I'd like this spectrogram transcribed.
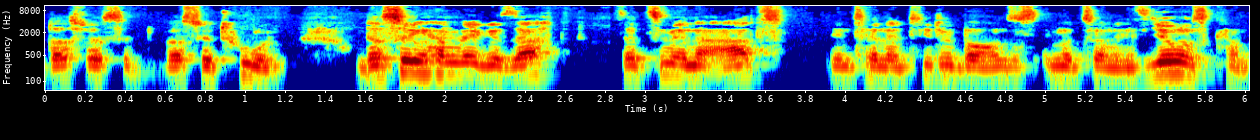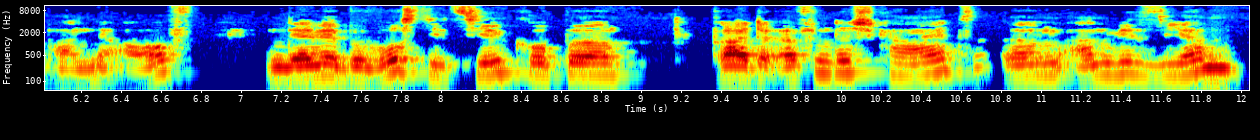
das, was, wir tun. Und deswegen haben wir gesagt, setzen wir eine Art Internettitel bei uns Emotionalisierungskampagne auf, in der wir bewusst die Zielgruppe breite Öffentlichkeit ähm, anvisieren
